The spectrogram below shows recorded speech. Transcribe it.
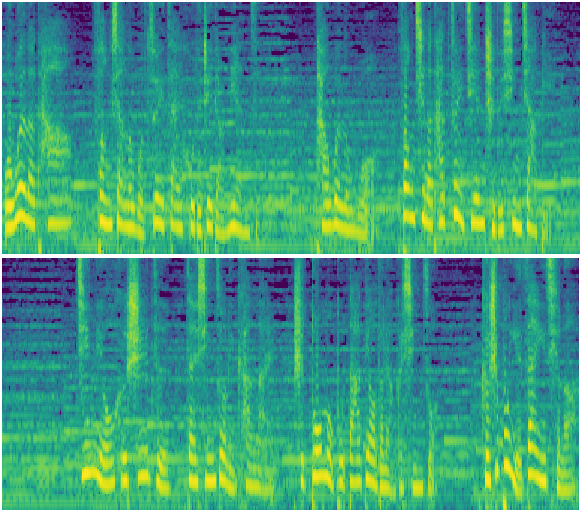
我为了他放下了我最在乎的这点面子，他为了我放弃了他最坚持的性价比。金牛和狮子在星座里看来是多么不搭调的两个星座，可是不也在一起了，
